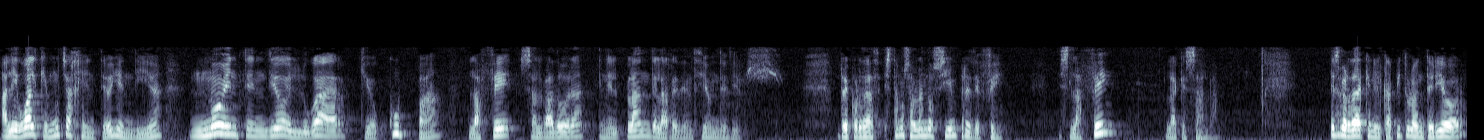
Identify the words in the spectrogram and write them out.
al igual que mucha gente hoy en día, no entendió el lugar que ocupa la fe salvadora en el plan de la redención de Dios. Recordad, estamos hablando siempre de fe. Es la fe la que salva. Es verdad que en el capítulo anterior,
